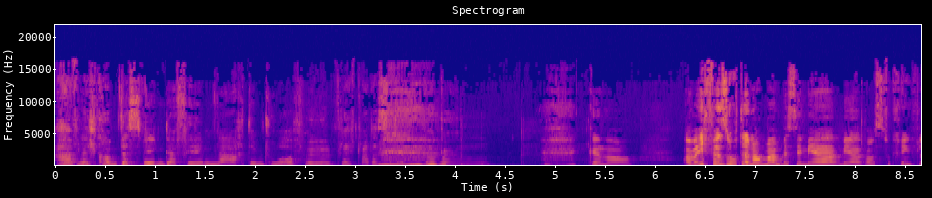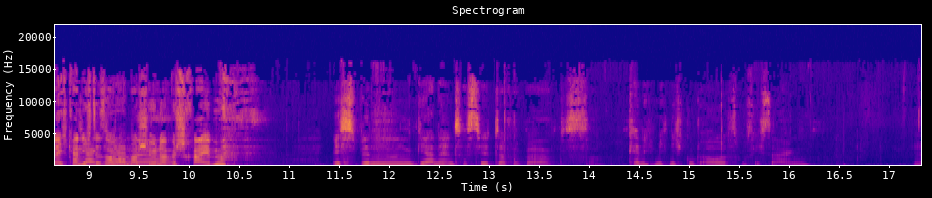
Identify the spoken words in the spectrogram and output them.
Ah, vielleicht kommt deswegen der Film nach dem Torfilm. Vielleicht war das so der Übergang. Genau. Aber ich versuche da noch mal ein bisschen mehr, mehr rauszukriegen. Vielleicht kann ja, ich das gerne. auch noch mal schöner beschreiben. Ich bin gerne interessiert darüber. Das kenne ich mich nicht gut aus, muss ich sagen. Ja.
